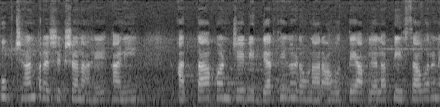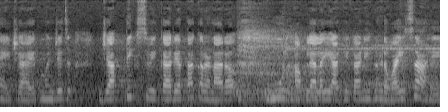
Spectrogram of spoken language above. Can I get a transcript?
खूप छान प्रशिक्षण आहे आणि आत्ता आपण जे विद्यार्थी घडवणार आहोत ते आपल्याला पेसावर न्यायचे आहेत. म्हणजेच जागतिक स्वीकार्यता करणारं मूल आपल्याला या ठिकाणी घडवायचं आहे.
